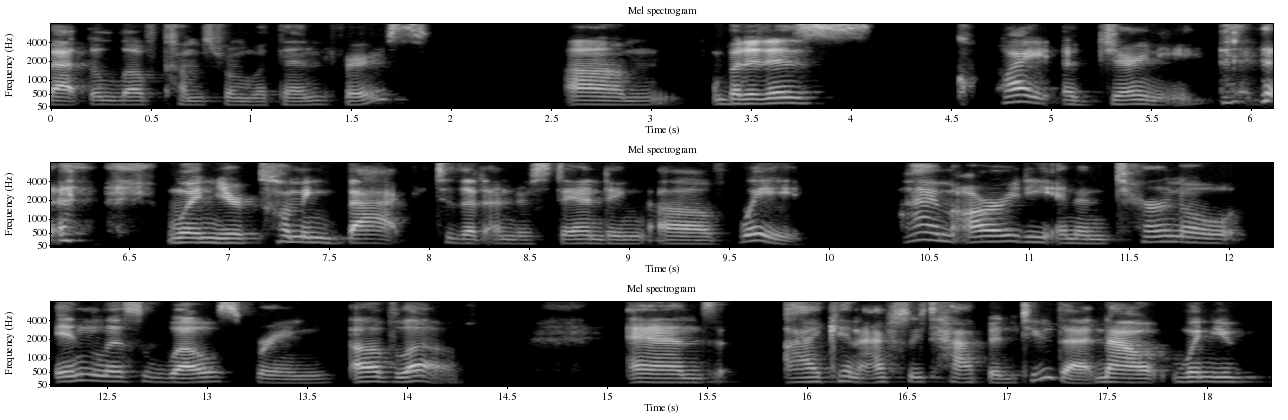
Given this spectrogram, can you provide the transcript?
that the love comes from within first. Um, but it is quite a journey when you're coming back to that understanding of wait, I'm already an internal, endless wellspring of love and I can actually tap into that. Now, when you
